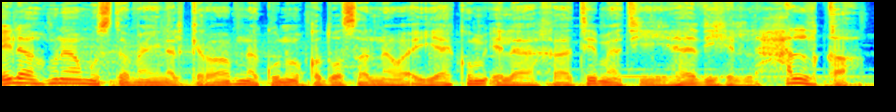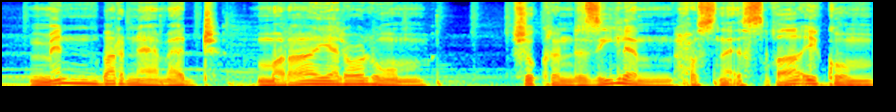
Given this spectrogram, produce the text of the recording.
إلى هنا مستمعينا الكرام نكون قد وصلنا وإياكم إلى خاتمة هذه الحلقة من برنامج مرايا العلوم. شكرا جزيلا حسن إصغائكم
